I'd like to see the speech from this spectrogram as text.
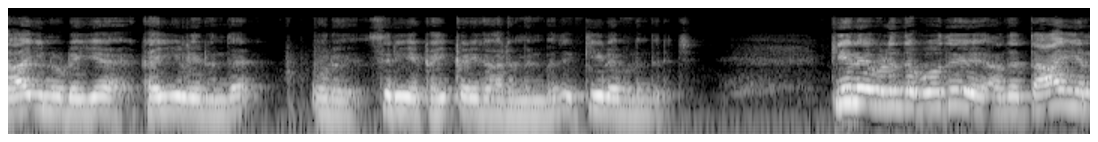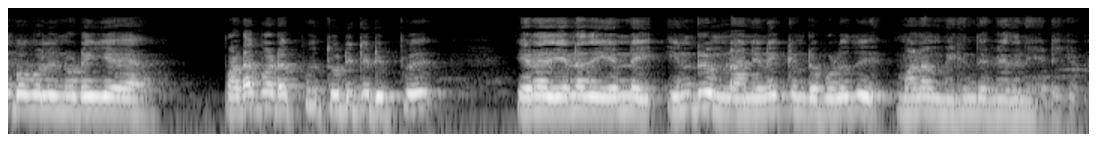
தாயினுடைய கையில் இருந்த ஒரு சிறிய கை கடிகாரம் என்பது கீழே விழுந்துருச்சு. கீழே விழுந்தபோது அந்த தாய் என்பவளினுடைய படபடப்பு துடிதுடிப்பு எனது எனது என்னை இன்றும் நான் நினைக்கின்ற பொழுது மனம் மிகுந்த வேதனை அடையும்.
